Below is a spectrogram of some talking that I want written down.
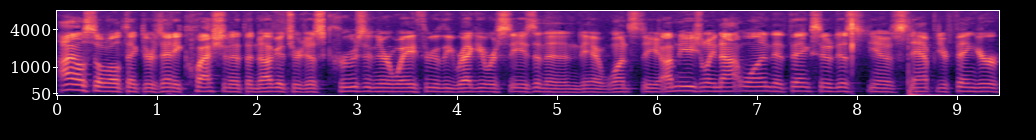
I also don't think there's any question that the Nuggets are just cruising their way through the regular season. And you know, once the I'm usually not one that thinks you'll just you know snap your finger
